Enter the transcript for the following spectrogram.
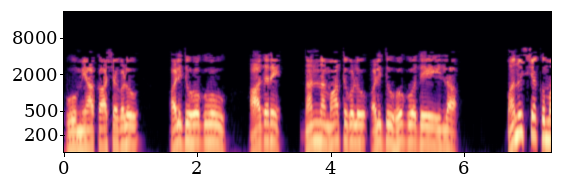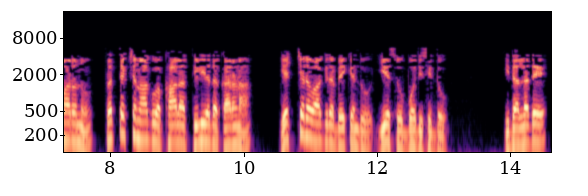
ಭೂಮ್ಯಾಕಾಶಗಳು ಅಳಿದು ಹೋಗುವವು, ಆದರೆ ನನ್ನ ಮಾತುಗಳು ಅಳಿದು ಹೋಗುವುದೇ ಇಲ್ಲ. ಮನುಷ್ಯಕುಮಾರನು ಪ್ರತ್ಯಕ್ಷನಾಗುವ ಕಾಲ ತಿಳಿಯದ ಕಾರಣ ಎಚ್ಚರವಾಗಿರಬೇಕೆಂದು ಯೇಸು ಬೋಧಿಸಿದ್ದು. ಇದಲ್ಲದೆ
